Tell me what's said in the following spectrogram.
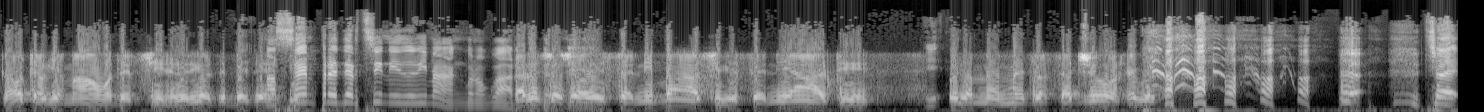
Una volta lo chiamavamo terzini, ti ricordi bei tempi? Ma sempre terzini rimangono, guarda. Adesso per sono gli esterni bassi, gli esterni alti, I- quelli a me- mezza stagione. cioè,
